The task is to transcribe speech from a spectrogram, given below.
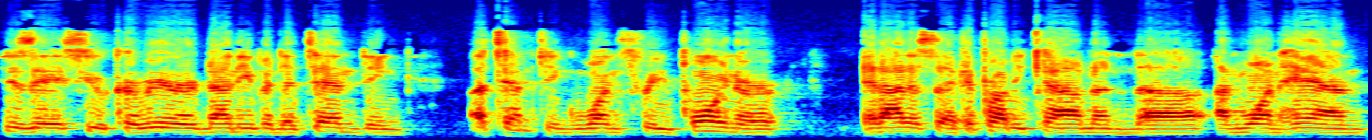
his ASU career not even attending attempting one three-pointer. And honestly, I could probably count on uh, on one hand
